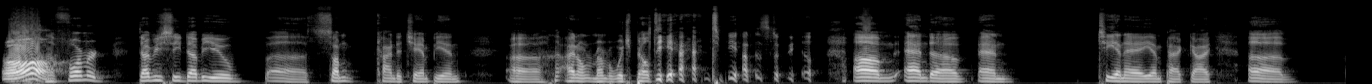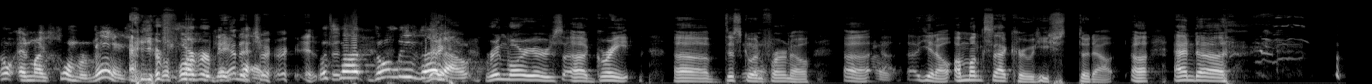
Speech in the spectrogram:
a Oh, former WCW uh, some kind of champion. Uh, I don't remember which belt he had, to be honest with you. Um, and uh, and TNA Impact guy. Oh, and my former manager. and your Let's former manager. Let's not. Don't leave that Ring, out. Ring Warriors, uh, great. Uh, Disco Yeah. Inferno. Uh, uh, you know, amongst that crew, he stood out. Uh, and uh,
